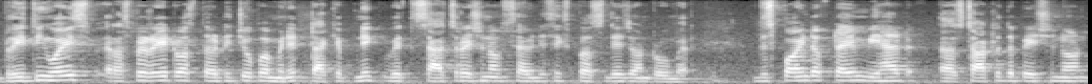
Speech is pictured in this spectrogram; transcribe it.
Breathing wise, respiratory rate was 32 per minute, tachypneic with saturation of 76% on room air. This point of time, we had uh, started the patient on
